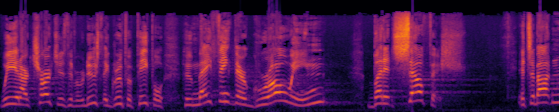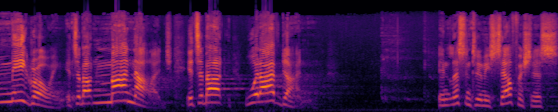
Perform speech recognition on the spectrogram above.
we in our churches have produced a group of people who may think they're growing, but it's selfish. It's about me growing. It's about my knowledge. It's about what I've done. And listen to me, selfishness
